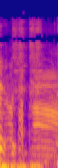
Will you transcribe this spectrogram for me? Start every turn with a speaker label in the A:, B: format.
A: อ่า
